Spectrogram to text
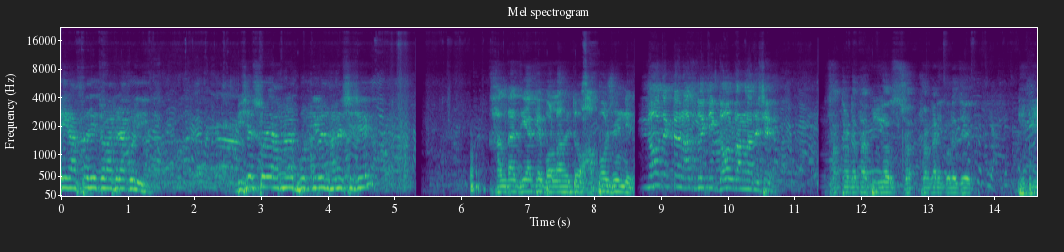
এই রাস্তা দিয়ে চলাফেরা করি। বিশেষ করে আপনারা ভোট দিবেন ধানের শীষে। খালদা জিয়াকে বলা হয়তো আপসের বৃহৎ একটা রাজনৈতিক দল বাংলাদেশের ছাত্র নেতা সরকারি কলেজে ভিপি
